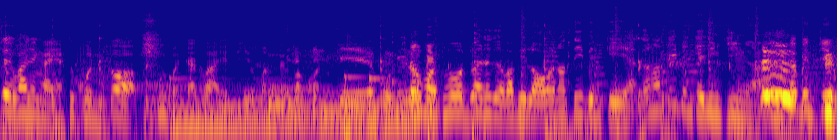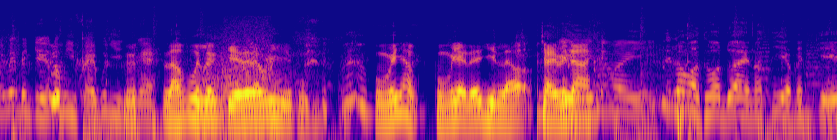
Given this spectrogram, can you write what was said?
เจ๊ว่ายังไงอะทุกคนก็พูดเหมือนกันว่าเอฟซีเหมือนกันบอกว่าเกย์แล้วผมพี่จะต้ต้อองงขอโทษด้วยถ้าเกิดว่าพี่รอว่านอตตี้เป็นเกย์อะก็นอตตี้เป็นเกย์จริงๆอะเออถ้าเป็นเกย์ไม่ไม่เป็นเกย์ก็ต้องมีแฟนผู้หญิงไงแล้วพูดเรื่องเกย์ได้แล้วพี่ผม ผมไม่อยากผมไม่อยากได้ยินแล้ว ใจไม่ได้ใช่ไหมพี่ต้องขอโทษด้วยนอตตี้อะเป็นเกย์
